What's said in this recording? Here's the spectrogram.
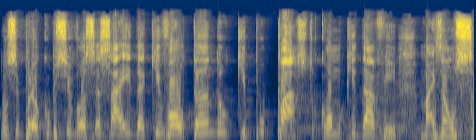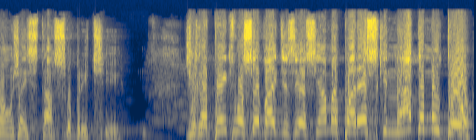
Não se preocupe se você sair daqui voltando que para o pasto, como que Davi. Mas a unção já está sobre ti. De repente você vai dizer assim: ah, mas parece que nada mudou.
